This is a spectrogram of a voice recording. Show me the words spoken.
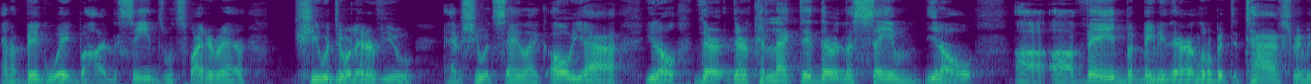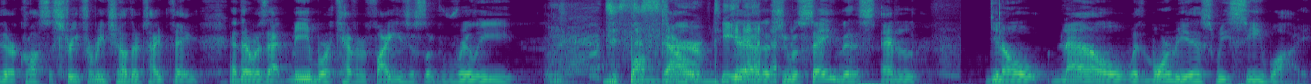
and a big wig behind the scenes with Spider Man, she would do an interview and she would say like, "Oh yeah, you know they're they're connected, they're in the same you know." Uh, uh, vein, but maybe they're a little bit detached. Maybe they're across the street from each other, type thing. And there was that meme where Kevin Feige just looked really Just disturbed. out. Yeah. that she was saying this. And, you know, now with Morbius, we see why.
